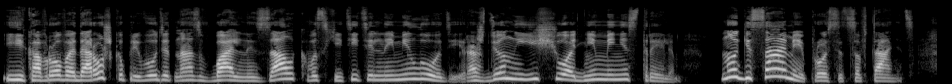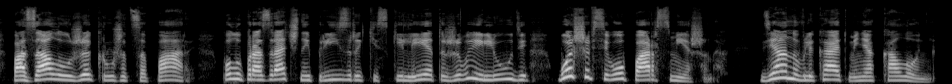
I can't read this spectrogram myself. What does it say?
и ковровая дорожка приводит нас в бальный зал к восхитительной мелодии, рожденной еще одним министрелем. Ноги сами просятся в танец. По залу уже кружатся пары. Полупрозрачные призраки, скелеты, живые люди. Больше всего пар смешанных. Диан увлекает меня к колонне.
